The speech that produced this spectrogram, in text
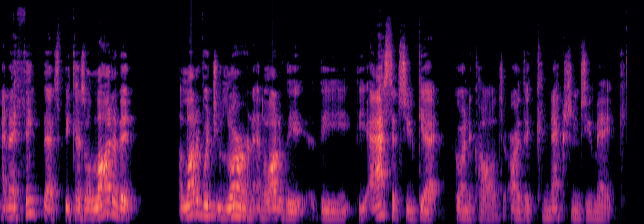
and I think that's because a lot of it, a lot of what you learn, and a lot of the the the assets you get going to college are the connections you make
